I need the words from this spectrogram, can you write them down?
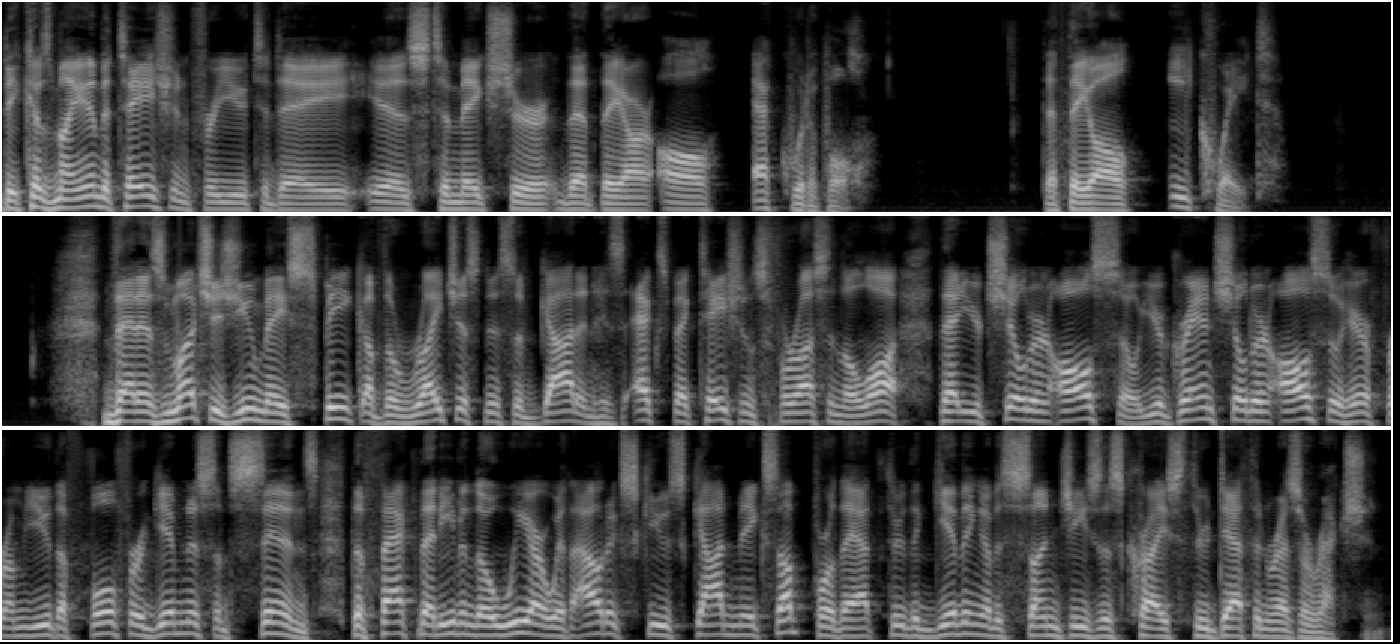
Because my invitation for you today is to make sure that they are all equitable, that they all equate. That as much as you may speak of the righteousness of God and His expectations for us in the law, that your children also, your grandchildren also hear from you the full forgiveness of sins. The fact that even though we are without excuse, God makes up for that through the giving of His Son Jesus Christ through death and resurrection.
